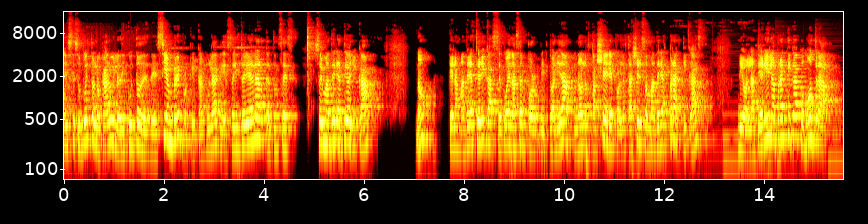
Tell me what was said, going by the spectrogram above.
ese supuesto lo cargo y lo discuto desde siempre, porque calcula que soy historia del arte, entonces soy materia teórica, ¿no? Que las materias teóricas se pueden hacer por virtualidad, no los talleres, porque los talleres son materias prácticas. Digo, la teoría y la práctica como otra,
